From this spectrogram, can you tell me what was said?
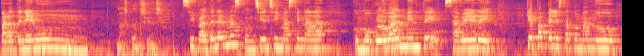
para tener un Más conciencia. sí para tener más conciencia y más que nada como globalmente saber eh, qué papel está tomando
